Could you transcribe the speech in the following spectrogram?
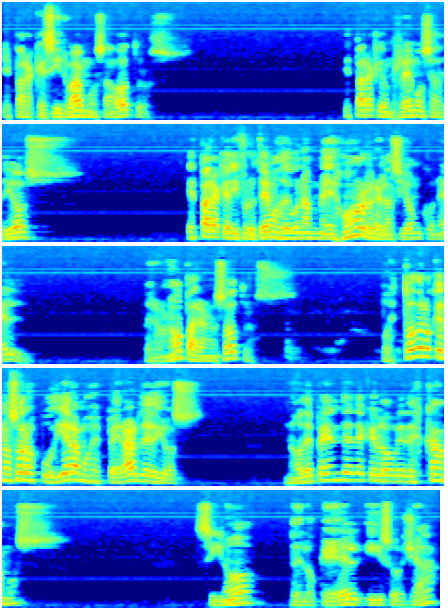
Es para que sirvamos a otros. Es para que honremos a Dios es para que disfrutemos de una mejor relación con Él, pero no para nosotros. Pues todo lo que nosotros pudiéramos esperar de Dios no depende de que lo obedezcamos, sino de lo que Él hizo ya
